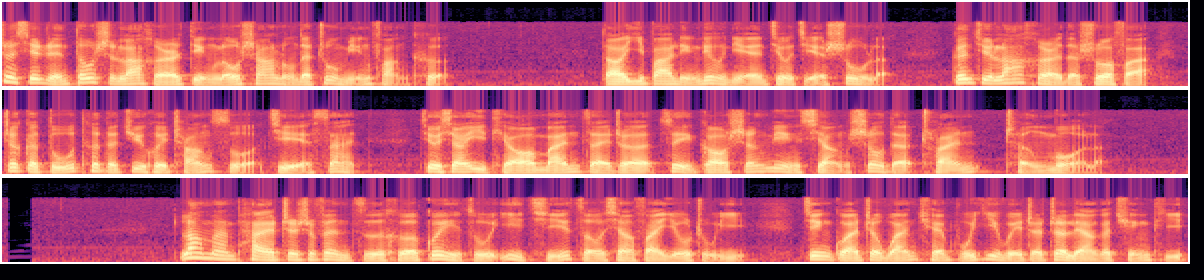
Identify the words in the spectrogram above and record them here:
这些人都是拉合尔顶楼沙龙的著名访客，到1806年就结束了。根据拉合尔的说法，这个独特的聚会场所解散，就像一条满载着最高生命享受的船沉没了。浪漫派知识分子和贵族一起走向反犹主义，尽管这完全不意味着这两个群体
